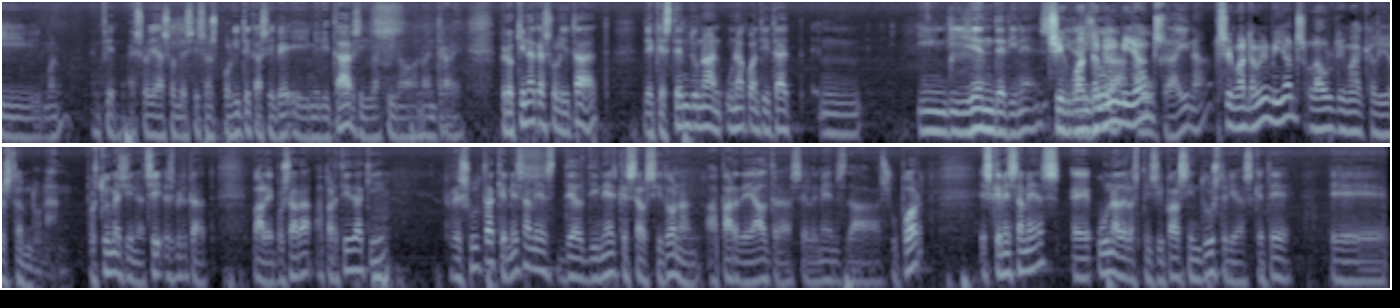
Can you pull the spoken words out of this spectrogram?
i, bueno, en fi, això ja són decisions polítiques i, i militars i aquí no, no entraré. Però quina casualitat de que estem donant una quantitat mm, indigent de diners i 50.000 d'ajuda a milions, Ucraïna, 50.000 milions l'última que li estan donant. pues tu imagina't, sí, és veritat. Vale, pues ara, a partir d'aquí, resulta que, a més a més del diners que se'ls donen, a part d'altres elements de suport, és que, a més a més, eh, una de les principals indústries que té eh,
